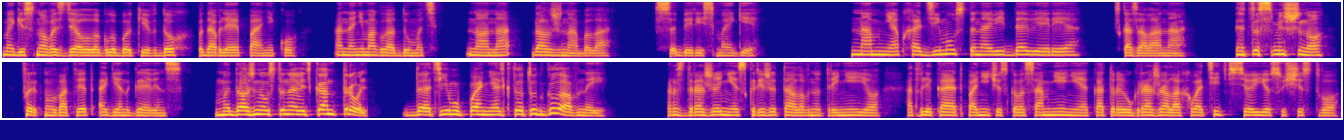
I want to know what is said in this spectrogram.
Мэгги снова сделала глубокий вдох, подавляя панику. Она не могла думать, но она должна была. «Соберись, Мэгги». «Нам необходимо установить доверие», — сказала она. «Это смешно», фыркнул в ответ агент Гэвинс. «Мы должны установить контроль, дать ему понять, кто тут главный». Раздражение скрежетало внутри нее, отвлекая от панического сомнения, которое угрожало охватить все ее существо.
